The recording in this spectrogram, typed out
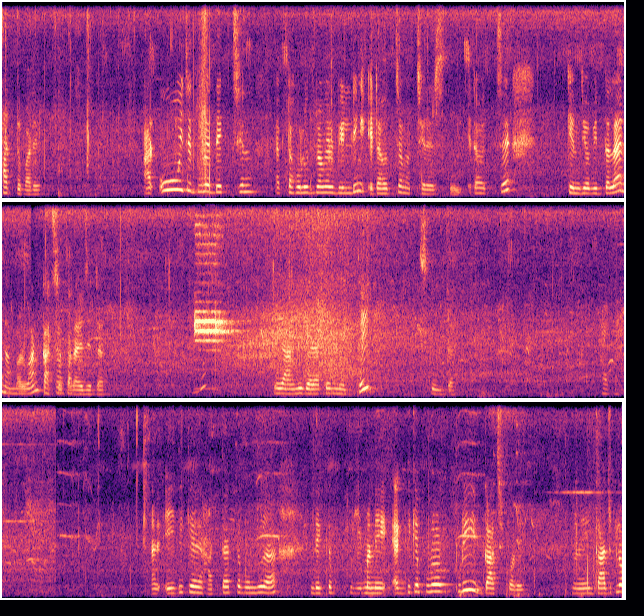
হাঁটতে পারে। আর ওই যে দূরে দেখছেন একটা হলুদ রঙের বিল্ডিং এটা হচ্ছে আমার ছেলের স্কুল এটা হচ্ছে কেন্দ্রীয় বিদ্যালয় নাম্বার ওয়ান কাঁচরাপাড়ায় যেটা। এই আর্মি ব্যারাকের মধ্যেই স্কুলটা আর এইদিকে হাঁটতে হাঁটতে বন্ধুরা দেখতে মানে একদিকে পুরো পুরি গাছ পড়ে। মানে এই গাছগুলো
